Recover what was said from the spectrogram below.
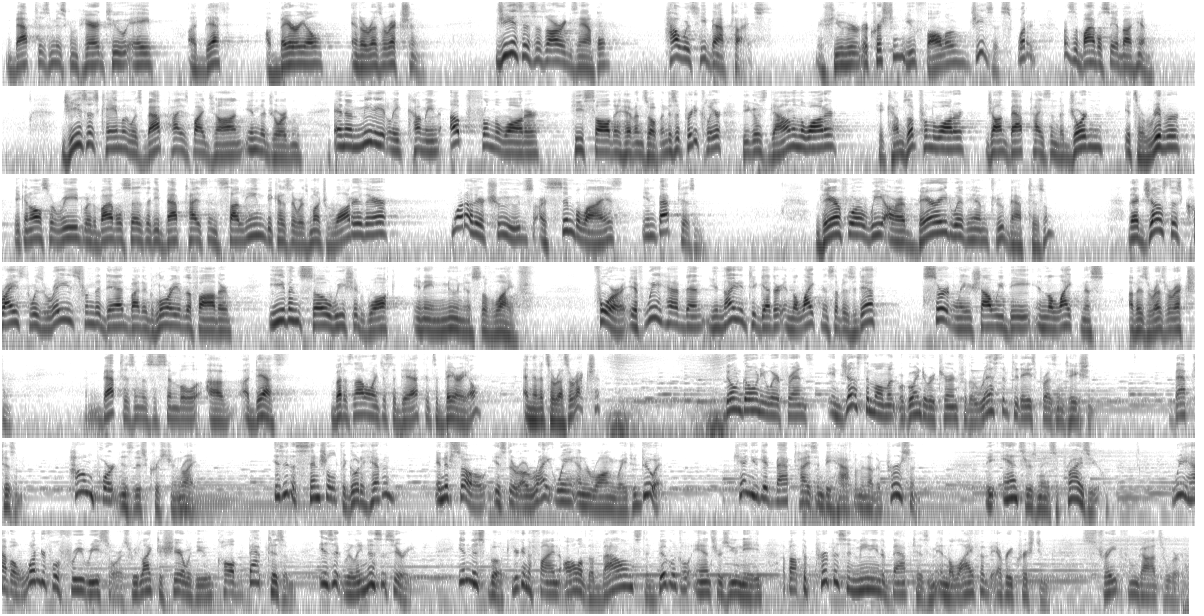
Baptism is compared to a, a death, a burial, and a resurrection. Jesus is our example. How was he baptized? If you're a Christian, you follow Jesus. What, what does the Bible say about him? Jesus came and was baptized by John in the Jordan, and immediately coming up from the water, he saw the heavens open. Is it pretty clear? He goes down in the water, he comes up from the water. John baptized in the Jordan, it's a river. You can also read where the Bible says that he baptized in Salim because there was much water there. What other truths are symbolized in baptism? Therefore, we are buried with him through baptism, that just as Christ was raised from the dead by the glory of the Father, even so we should walk in a newness of life. For if we have been united together in the likeness of his death, certainly shall we be in the likeness of his resurrection. Baptism is a symbol of a death but it's not only just a death, it's a burial, and then it's a resurrection. Don't go anywhere, friends. In just a moment, we're going to return for the rest of today's presentation. Baptism. How important is this Christian rite? Is it essential to go to heaven? And if so, is there a right way and a wrong way to do it? Can you get baptized in behalf of another person? The answers may surprise you. We have a wonderful free resource we'd like to share with you called Baptism is it really necessary? In this book, you're going to find all of the balanced and biblical answers you need about the purpose and meaning of baptism in the life of every Christian, straight from God's Word.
